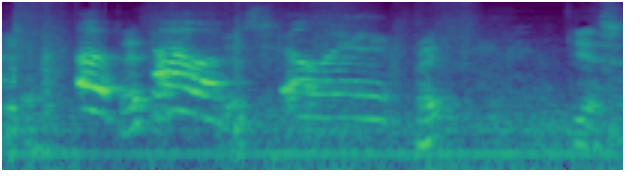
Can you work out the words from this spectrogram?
oh this oh, Yes. Right? Yes.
